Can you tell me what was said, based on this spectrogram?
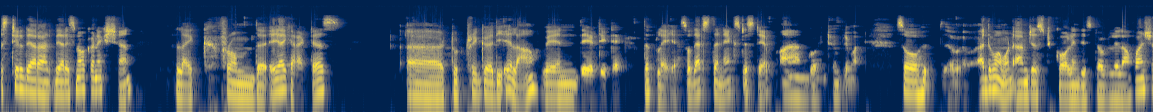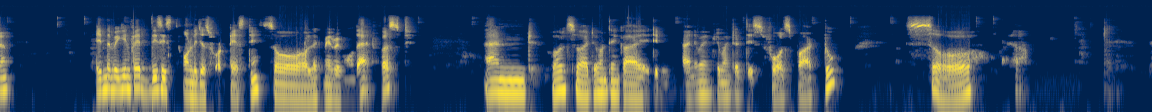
still there are there is no connection like from the AI characters uh, to trigger the alarm when they detect the player. So that's the next step I'm going to implement. So uh, at the moment I'm just calling this toggle alarm function in the begin phase this is only just for testing. So let me remove that first. And also I don't think I didn't I never implemented this false part too so yeah.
